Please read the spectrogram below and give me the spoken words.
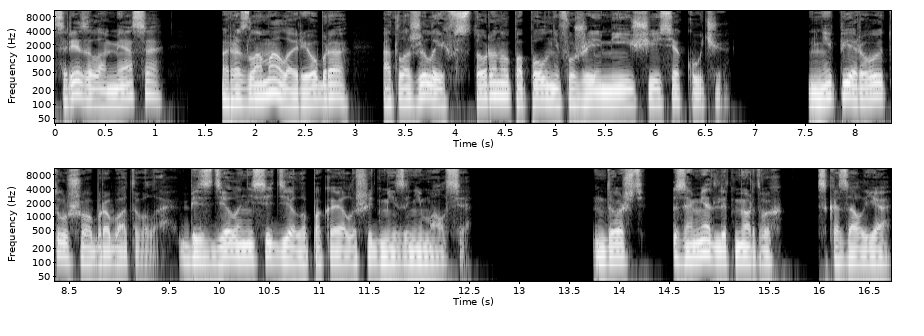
Срезала мясо, разломала ребра, отложила их в сторону, пополнив уже имеющиеся кучи. Не первую тушу обрабатывала, без дела не сидела, пока я лошадьми занимался. «Дождь замедлит мертвых», — сказал я.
